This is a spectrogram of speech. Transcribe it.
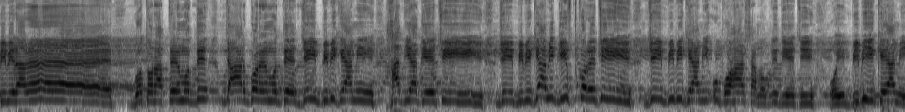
বিবিরা রে গত রাত্রের মধ্যে, যার ঘরের মধ্যে যেই বিবিকে আমি হাদিয়া দিয়েছি, যেই বিবিকে আমি গিফট করেছি, যে বিবিকে আমি উপহার সামগ্রী দিয়েছি, ওই বিবিকে আমি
